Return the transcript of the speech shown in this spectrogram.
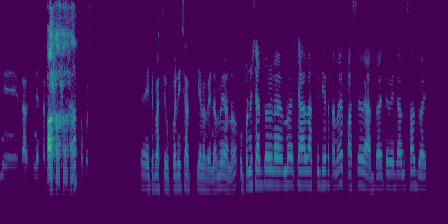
මේ දර්ශනය පකොට ඊට පස්සේ උපනිෂත් කියල වෙනම යන උපනිෂත්වලම කෑල්ලක් විදිහට තමයි පස්සේ අද්වයිත වේදන්සා දවයිත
